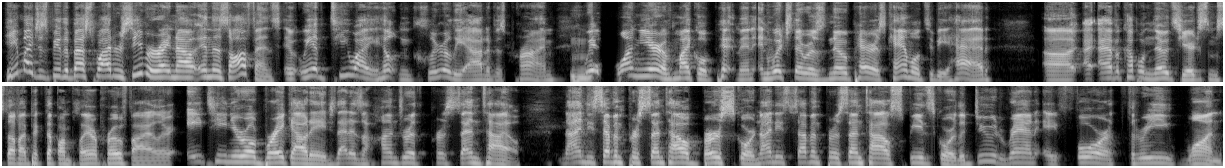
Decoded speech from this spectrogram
he might just be the best wide receiver right now in this offense. It- we have T.Y. Hilton clearly out of his prime. Mhm. We had one year of Michael Pittman in which there was no Parris Campbell to be had. Uh, I, I have a couple notes here, just some stuff I picked up on Player Profiler. 18 year old breakout age. That is a hundredth percentile. 97th percentile burst score, 97th percentile speed score. The dude ran a 4 3 1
